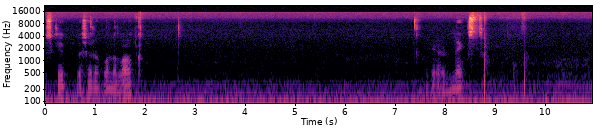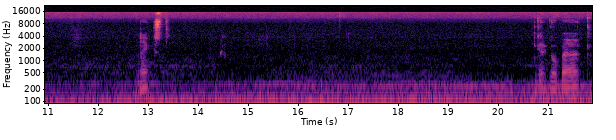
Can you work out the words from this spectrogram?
skip the setup on the lock here next. Next. Gotta go back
